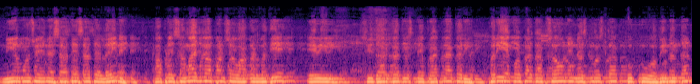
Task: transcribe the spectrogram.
નિયમો છે એને સાથે સાથે લઈને આપણે સમાજમાં પણ સૌ આગળ વધીએ એવી શ્રી દ્વારકાધીશને પ્રાર્થના કરી. ફરી એક વખત આપ સૌને નસમસ્તક ખૂબ ખૂબ અભિનંદન.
